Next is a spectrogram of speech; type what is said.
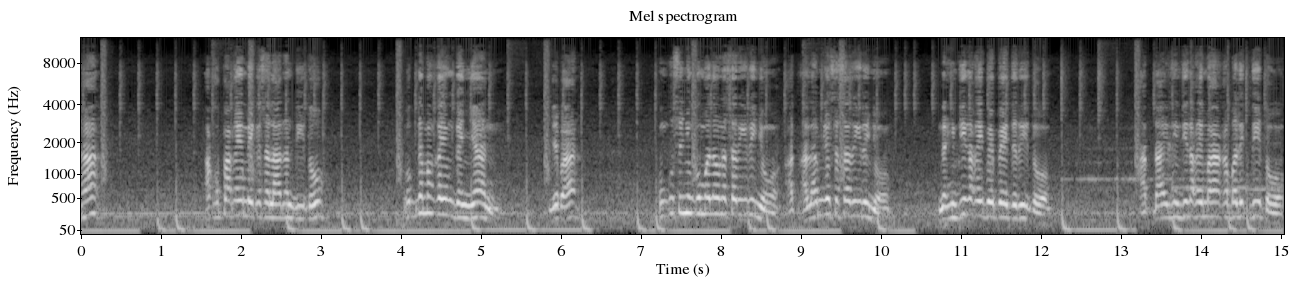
Ha? Ako pa ngayon may kasalanan dito? Huwag naman kayong ganyan. Di ba? Kung gusto nyo gumalaw na sarili nyo at alam nyo sa sarili nyo na hindi na kayo pwede rito, at dahil hindi na kayo makakabalik dito,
